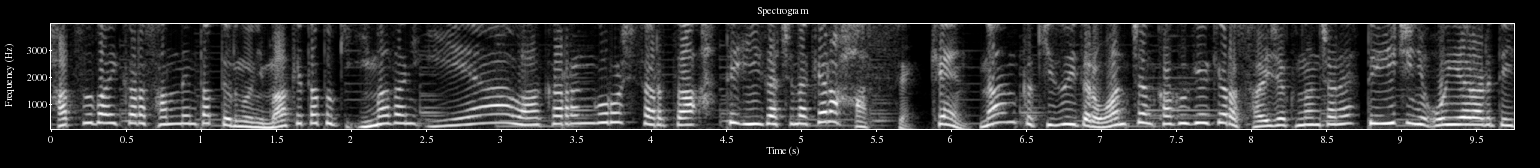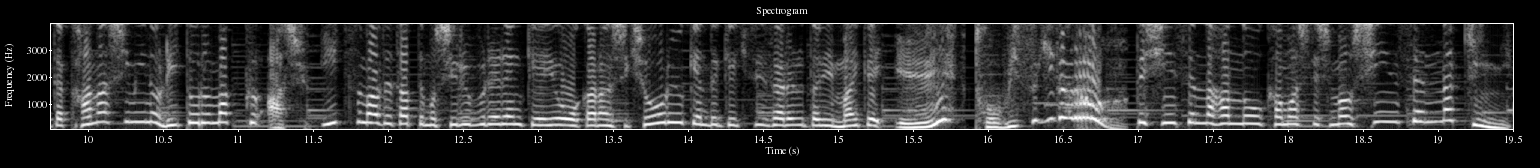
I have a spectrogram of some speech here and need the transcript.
発売から3年経ってるのに負けた時未だに、いやー、わからん殺しされた。って言いがちなキャラ8000。ケン、なんか気づいたらワンチャン格ゲーキャラ最弱なんじゃね？って位置に追いやられていた悲しみのリトルマックアシュ。いつまで経ってもシルブレ連携ようわからんし、昇竜拳で撃墜されるたび毎回、えー、飛びすぎだろって新鮮な反応をかましてしまう新鮮な筋肉。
